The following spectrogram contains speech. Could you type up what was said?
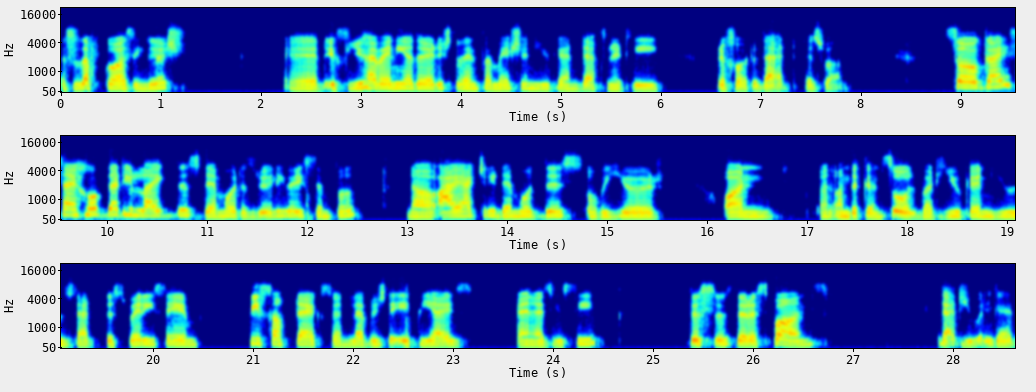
this is of course English. And if you have any other additional information, you can definitely refer to that as well. So guys, I hope that you like this demo. It is really very simple. Now I actually demoed this over here on, on the console, but you can use that this very same piece of text and leverage the APIs. And as you see, this is the response that you will get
